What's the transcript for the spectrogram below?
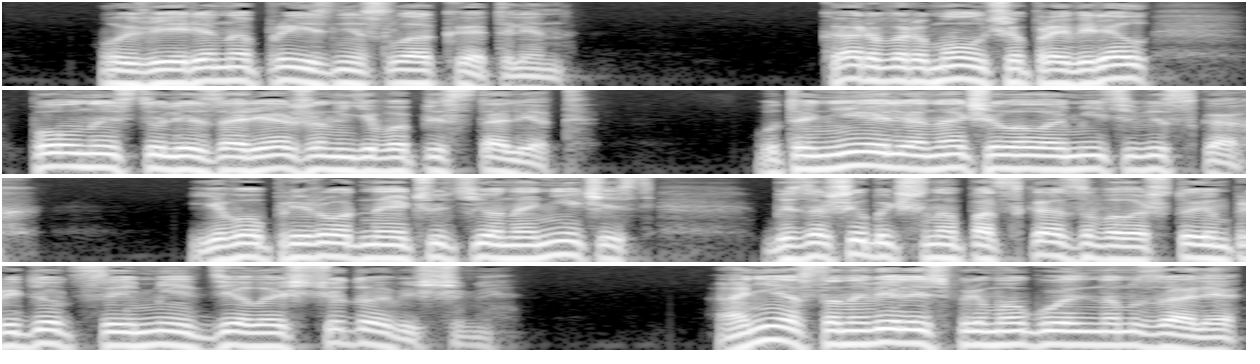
— уверенно произнесла Кэтлин. Карвер молча проверял, полностью ли заряжен его пистолет. У Таниэля начало ломить в висках. Его природное чутье на нечисть безошибочно подсказывало, что им придется иметь дело с чудовищами. Они остановились в прямоугольном зале,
